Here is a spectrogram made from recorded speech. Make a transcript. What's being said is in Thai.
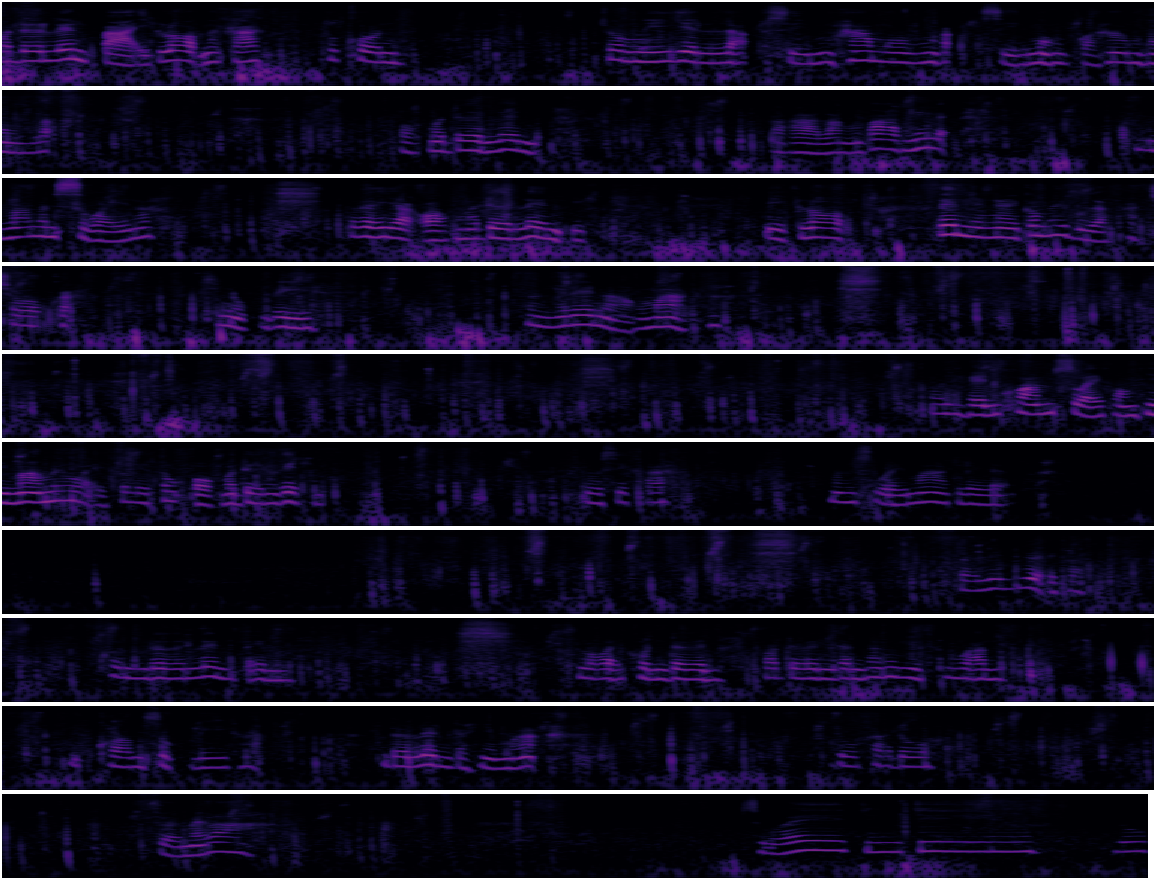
มาเดินเล่นป่าอีกรอบนะคะ ทุกคนช่วงนี้เย็นละสี่ห้าโมงละสี่โมงกว่าห้าโมงละออกมาเดินเล่นป่าหลังบ้านนี่แหละมะมันสวยนะ ก็เลยอยากออกมาเดินเล่นอีก อีกรอบเล่นยังไงก็ไม่เบื่อค่ะ ชอบค่ะ สนุกดี มันไม่ได้หนาวมากนะ เห็นความสวยของหิมะไม่ไหวก็เลยต้องออกมาเดินเล่นดูสิคะ มันสวยมากเลยอะไปเรื่อยๆค่ะ คนเดินเล่นเต็มรอยคนเดินก็เดินกันทั้งวีทั้งวัน มีความสุขดีค่ะ เดินเล่นกับหิมะ ดูค่ะดู สวยไหมล่ะ สวยจริงๆดู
